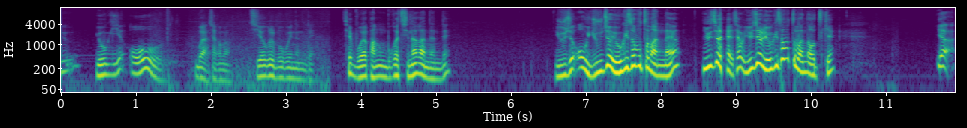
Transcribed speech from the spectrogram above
요, 여기 오 뭐야 잠깐만 지역을 보고 있는데 쟤 뭐야 방금 뭐가 지나갔는데 유저 오 유저 여기서부터 만나요? 유저야 잠깐 유저를 여기서부터 만나 어떻게? 야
